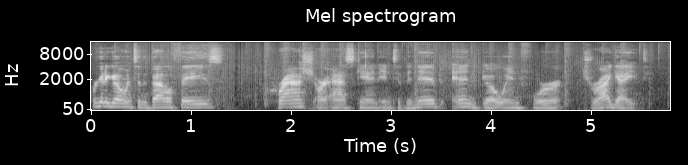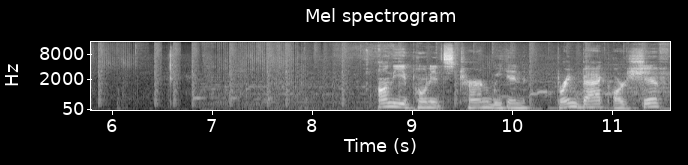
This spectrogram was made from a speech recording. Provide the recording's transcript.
We're to go into the battle phase, crash our Askaan into the nib, and go in for Dragite. On the opponent's turn, we can bring back our Shift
